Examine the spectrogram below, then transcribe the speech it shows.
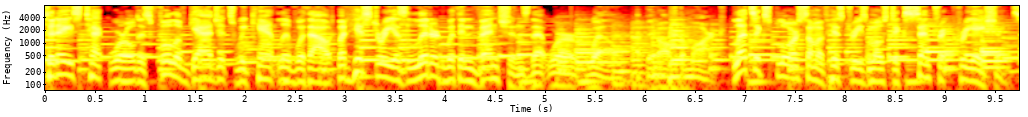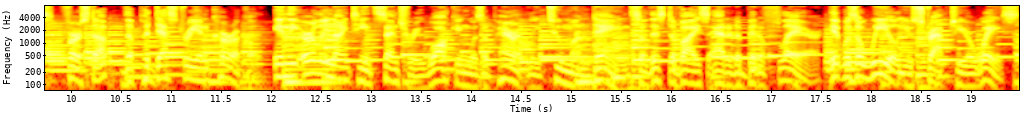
Today's tech world is full of gadgets we can't live without, but history is littered with inventions that were, well, a bit off the mark. Let's explore some of history's most eccentric creations. First up, the pedestrian curricle. In the early 19th century, walking was apparently too mundane, so this device added a bit of flair. It was a wheel you strapped to your waist,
